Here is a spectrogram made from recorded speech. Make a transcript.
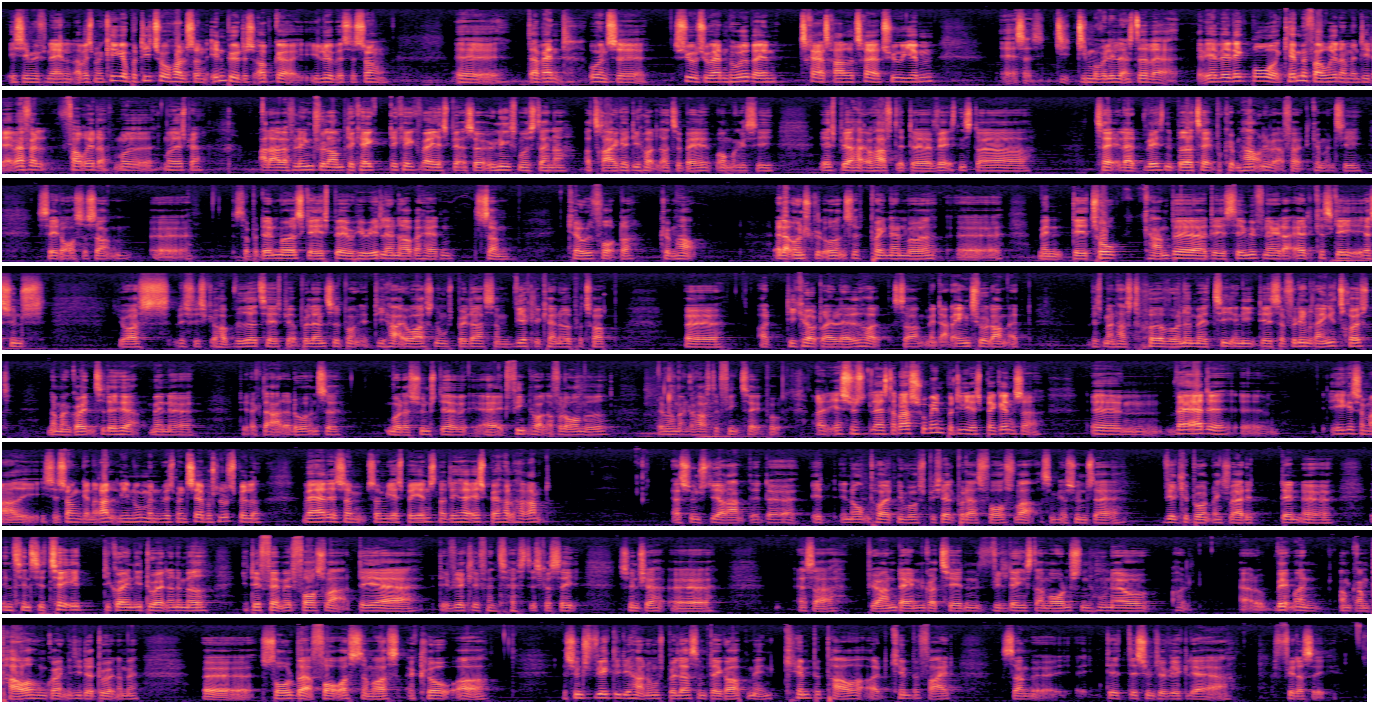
i semifinalen. Og hvis man kigger på de to hold sådan indbyttes opgør i løbet af sæsonen, øh, der vandt Odense 27-18 på udebane, 33-23 hjemme. Altså, de, de må vel et eller andet sted være... Jeg vil ikke bruge kæmpe favoritter, men de er da i hvert fald favoritter mod, mod Esbjerg. Og der er i hvert fald ingen tvivl om, det kan ikke, det kan ikke være Esbjergs yndlingsmodstander at trække de hold, der er tilbage, hvor man kan sige, Esbjerg har jo haft et øh, væsentligt større tag, eller et væsentligt bedre tag på København i hvert fald, kan man sige, set over sæsonen. Øh, så på den måde skal Esbjerg jo hive et eller andet op af hatten, som kan udfordre København. Eller undskyld, Odense på en eller anden måde. Øh, men det er to kampe, og det er semifinaler, alt kan ske. Jeg synes jo også, hvis vi skal hoppe videre til Esbjerg på et eller andet tidspunkt, at de har jo også nogle spillere, som virkelig kan noget på top. Øh, og de kan jo drille alle hold. Så, men der er der ingen tvivl om, at hvis man har stået og vundet med 10 og 9, det er selvfølgelig en ringe trøst, når man går ind til det her. Men øh, det er da klart, at Odense må da synes, det er et fint hold at få lov at møde. Dem har man jo haft et fint tag på. Og jeg synes, lad os da bare zoome ind på de Esbjergenser. Øhm, hvad er det, øh, ikke så meget i, i sæsonen generelt lige nu, men hvis man ser på slutspillet, hvad er det, som, som Jesper Jensen og det her Esbjerg-hold har ramt? jeg synes, de har ramt et, øh, et enormt højt niveau, specielt på deres forsvar, som jeg synes er virkelig beundringsværdigt. Den øh, intensitet, de går ind i duellerne med i det 5-1 forsvar, det er, det er virkelig fantastisk at se, synes jeg. Øh, altså, Bjørndalen går til den, Vildingster Mortensen, hun er jo, er du vimmer en omgang power, hun går ind i de der dueller med. Øh, Solberg for os, som også er klog, og jeg synes virkelig, de har nogle spillere, som dækker op med en kæmpe power og et kæmpe fight, som øh, det, det synes jeg virkelig er fedt at se.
